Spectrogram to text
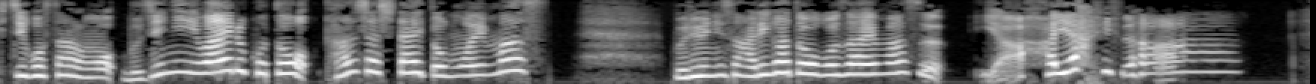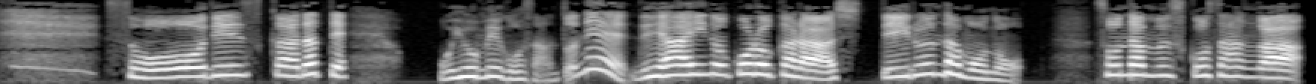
七五三を無事に祝えることを感謝したいと思います。ブリューニさんありがとうございます。いや、早いなぁ。そうですか。だって、お嫁子さんとね、出会いの頃から知っているんだもの。そんな息子さんが、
